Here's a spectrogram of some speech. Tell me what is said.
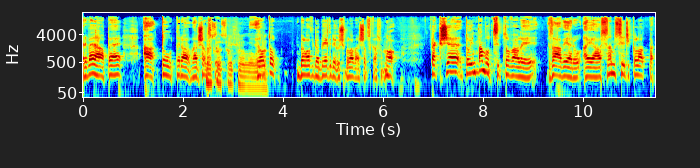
RVHP a tou teda Varšavskou. Jo, to bylo v době, kdy už byla Varšavská. No, takže to jim tam odcitovali v závěru a já jsem si říkala, tak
